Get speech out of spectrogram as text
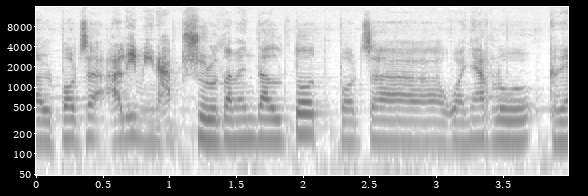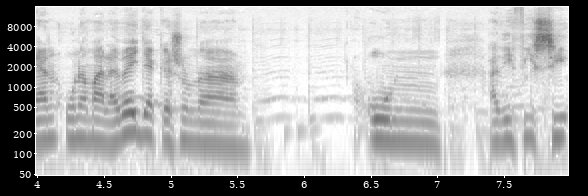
el pots eliminar absolutament del tot, pots eh, guanyar-lo creant una meravella, que és una un edifici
